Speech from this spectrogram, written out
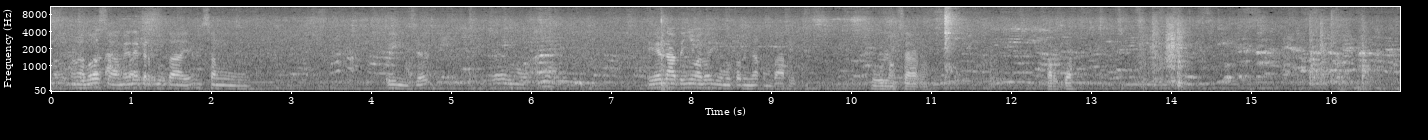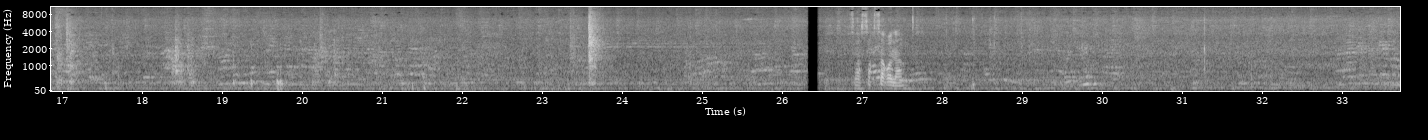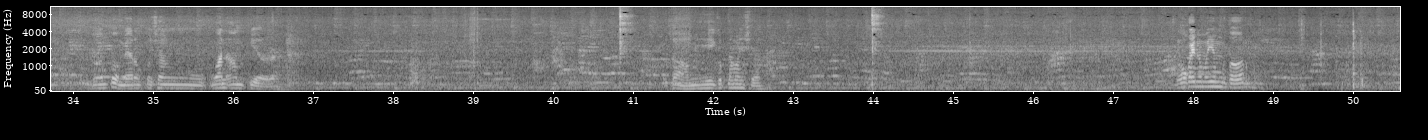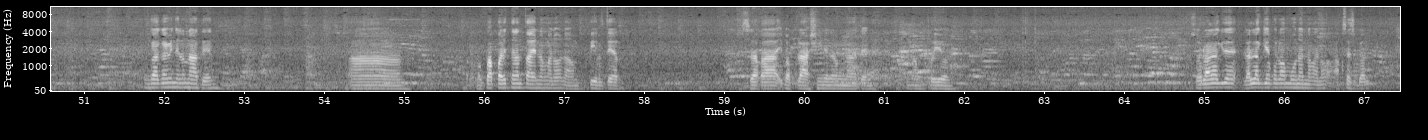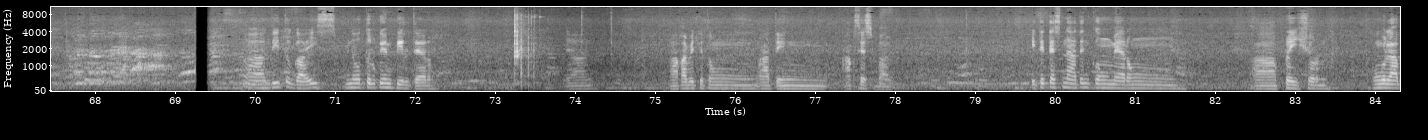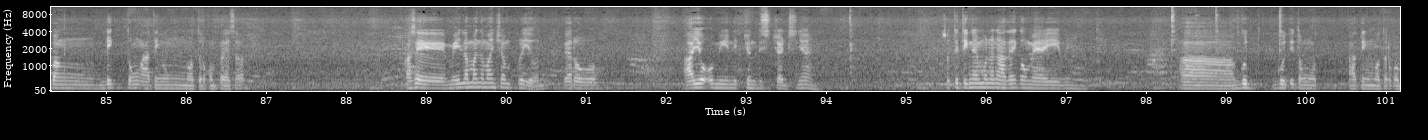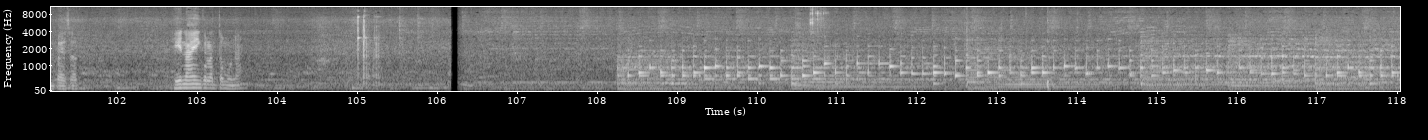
Mga boss, ah, may repair po tayo. Isang freezer. Tingnan natin yung ano, yung motor niya kung bakit kulang sa karga. Sasaksa ko lang. Ayan po, meron po siyang 1 ampere. Ito, may higop naman siya. Okay naman yung motor. Ang gagawin na lang natin, ah, magpapalit na lang tayo ng ano, ng filter. Saka ipa-flashing na lang natin ng freon. So lalagyan, lalagyan ko lang muna ng ano, access valve. Ah, dito guys, pinutol ko yung filter. Ayan. Nakakabit ko itong ating access valve. Ititest natin kung merong ah, pressure kung wala bang leak tong ating motor compressor. Kasi may laman naman siyang freon pero ayaw uminit yung discharge niya. So titingnan muna natin kung may ah, good good itong ating motor compressor. Hinahin ko lang 'to muna.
